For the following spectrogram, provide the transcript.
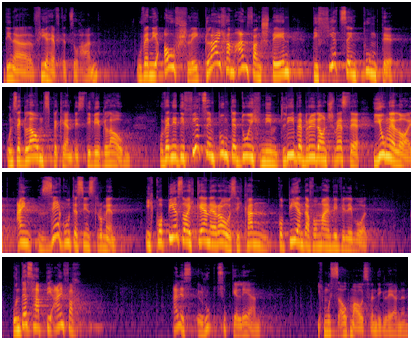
DIN A4-Hefte zur Hand. Und wenn ihr aufschlägt, gleich am Anfang stehen die 14 Punkte, unser Glaubensbekenntnis, die wir glauben. Und wenn ihr die 14 Punkte durchnimmt, liebe Brüder und Schwestern, junge Leute, ein sehr gutes Instrument. Ich kopiere es euch gerne raus. Ich kann kopieren davon meinen, wie viel ihr wollt. Und das habt ihr einfach alles ruckzuck gelernt. Ich muss es auch mal auswendig lernen.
